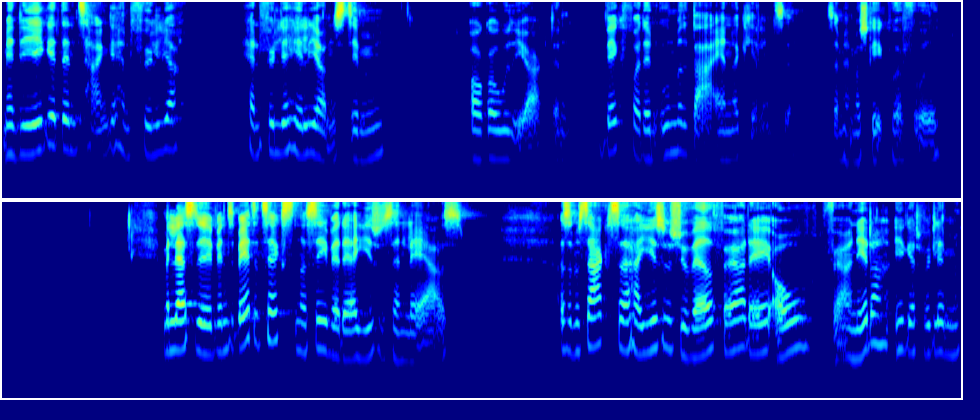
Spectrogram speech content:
Men det er ikke den tanke, han følger. Han følger Helligåndens stemme og går ud i ørkenen. Væk fra den umiddelbare anerkendelse, som han måske kunne have fået. Men lad os øh, vende tilbage til teksten og se, hvad det er, Jesus han lærer os. Og som sagt, så har Jesus jo været 40 dage og 40 nætter, ikke at forglemme,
